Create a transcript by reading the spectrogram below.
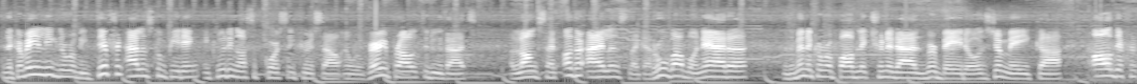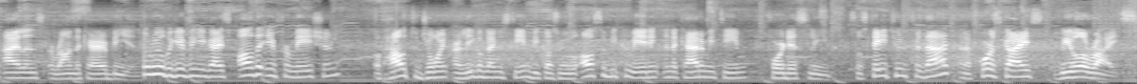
In the Caribbean League, there will be different islands competing, including us, of course, in Curacao, and we're very proud to do that alongside other islands like Aruba, Bonaire, the Dominican Republic, Trinidad, Barbados, Jamaica, all different islands around the Caribbean. So we will be giving you guys all the information of how to join our League of Legends team because we will also be creating an academy team for this league. So stay tuned for that, and of course, guys, we will rise.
